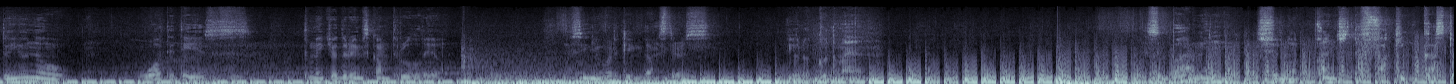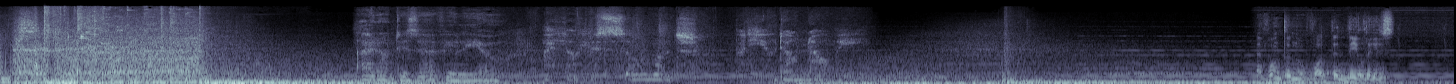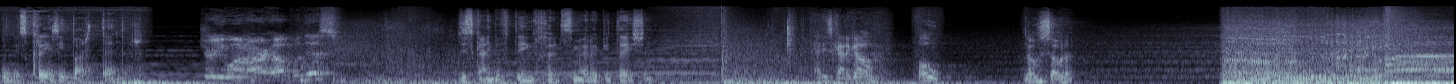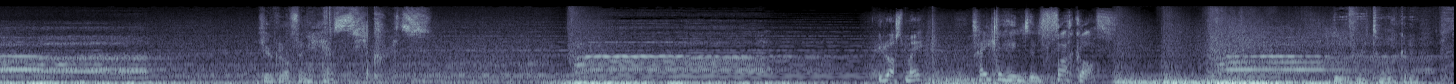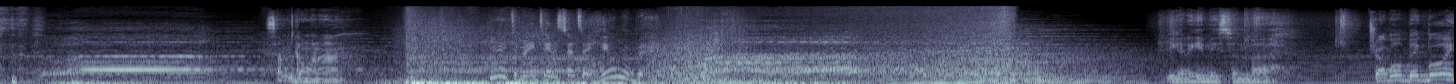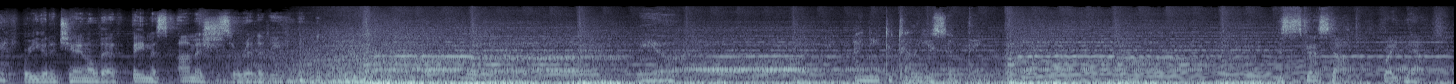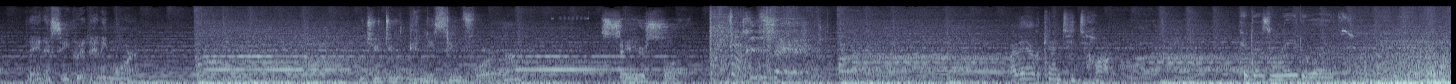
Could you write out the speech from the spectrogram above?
Do you know what it is to make your dreams come true, Leo? I've seen you working downstairs. You're a good man. As a barman, should not punch the fucking customers. I don't deserve you, Leo. I love you so much, but you don't know me. I want to know what the deal is with this crazy bartender. Sure you want our help with this? This kind of thing hurts my reputation. Daddy's gotta go. Oh, no soda. Your girlfriend has secrets. You lost, mate? Take a hint and fuck off. Not very talkative. Something's going on. You need to maintain a sense of humor, babe. You gonna give me some uh, trouble, big boy? Or are you gonna channel that famous Amish serenity? Leo, I need to tell you something. this is gonna stop right now. It ain't a secret anymore. Would you do anything for her? Say you're sorry. Fucking say it! Why the hell can't he talk? He doesn't need words.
